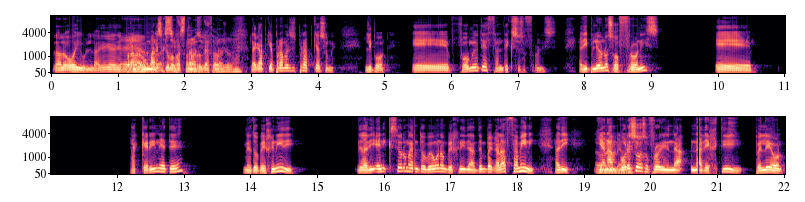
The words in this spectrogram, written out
Λάλο, όχι ούλα. ε, Πράγματα που μου αρέσει και ο συμφωνώ, Παπασταύρο συμφωνώ καθόλου. και εγώ. Αλλά κάποια πράγματα ίσως πρέπει να πιάσουμε. Λοιπόν, ε, φοβούμαι ότι δεν θα αντέξει ο Σοφρόνης. Δηλαδή πλέον ο Σοφρόνης ε, θα κρίνεται με το παιχνίδι. Δηλαδή, δεν ξέρουμε αν το επόμενο παιχνίδι, αν δεν πάει καλά, θα μείνει. Δηλαδή, για να ναι. μπορέσει ο Σοφρόνης να, να δεχτεί πλέον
